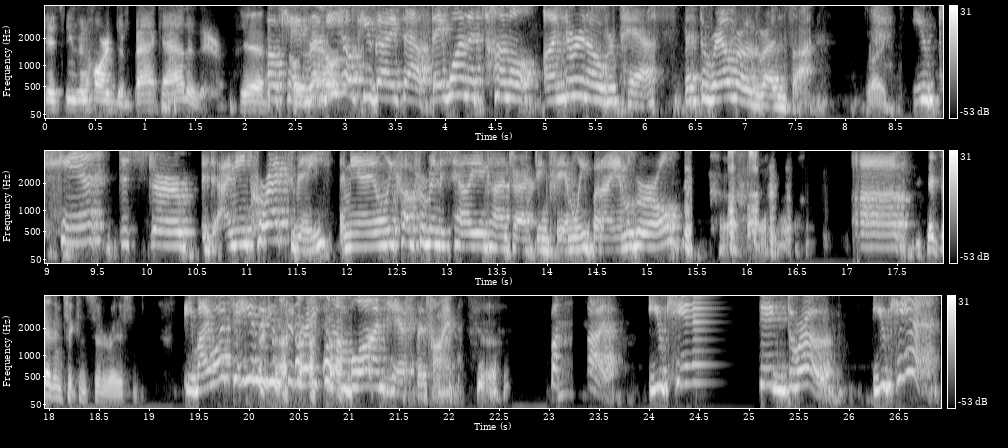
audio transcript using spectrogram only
it's even hard to back out of there. yeah. Okay, Oh, let now- me help you guys out. They want a tunnel under an overpass that the railroad runs on. Right. you can't disturb i mean correct me i mean i only come from an italian contracting family but i am a girl uh, take that into consideration. you might want to take into consideration i'm blonde half the time Yeah. but, but you can't dig the road you can't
